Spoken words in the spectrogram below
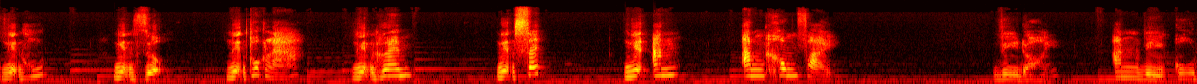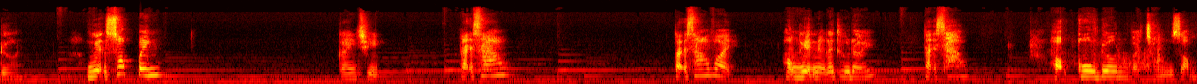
Nghiện hút, nghiện rượu, nghiện thuốc lá, nghiện game, nghiện sách nghiện ăn ăn không phải vì đói, ăn vì cô đơn, nghiện shopping. Các anh chị, tại sao? Tại sao vậy? Họ nghiện những cái thứ đấy, tại sao? Họ cô đơn và trống rỗng.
